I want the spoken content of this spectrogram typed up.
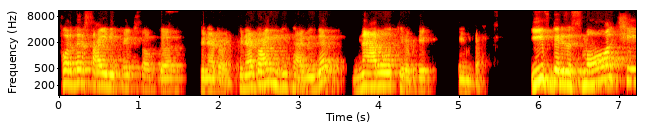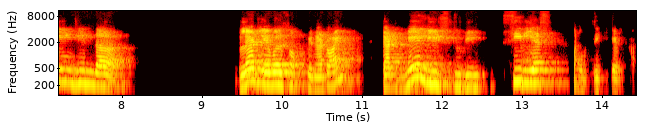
further side effects of the phenytoin. Phenytoin is having a narrow therapeutic index. If there is a small change in the blood levels of phenytoin, that may lead to the serious toxic effect.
